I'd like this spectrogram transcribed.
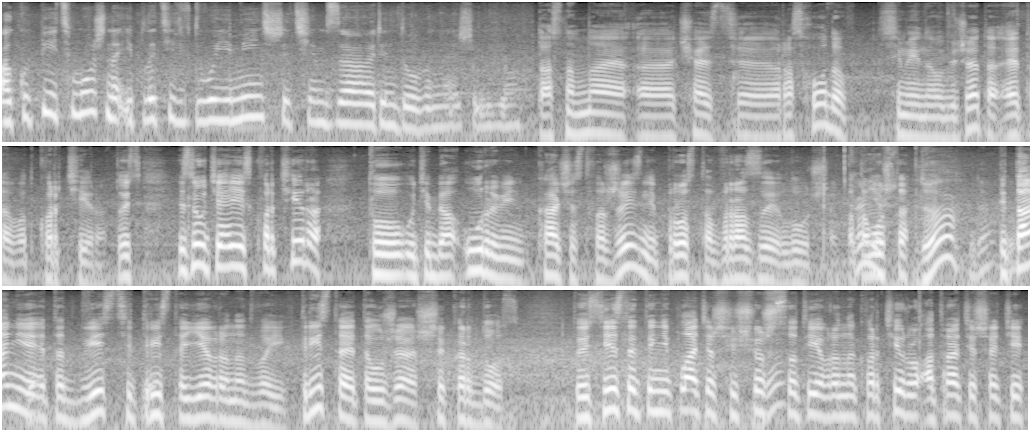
а купить можно и платить вдвое меньше, чем за арендованное жилье. Основная э, часть э, расходов семейного бюджета это вот квартира. То есть, если у тебя есть квартира, то у тебя уровень качества жизни просто в разы лучше. Потому Конечно. что Да, да. питание это 200-300 евро на двоих. 300 это уже шикардос. То есть, если ты не платишь еще 600 евро на квартиру, а тратишь эти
